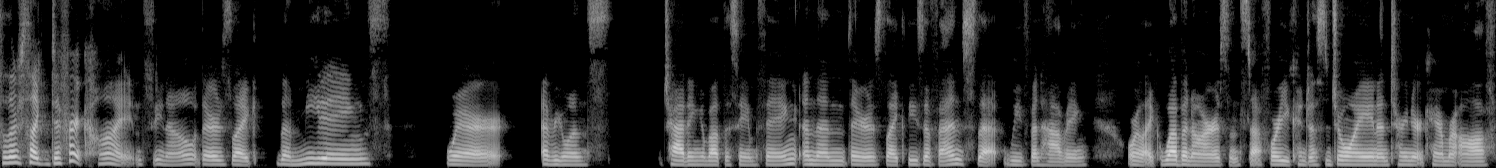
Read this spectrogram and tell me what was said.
so there's like different kinds, you know? There's like the meetings where everyone's chatting about the same thing, and then there's like these events that we've been having or like webinars and stuff where you can just join and turn your camera off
